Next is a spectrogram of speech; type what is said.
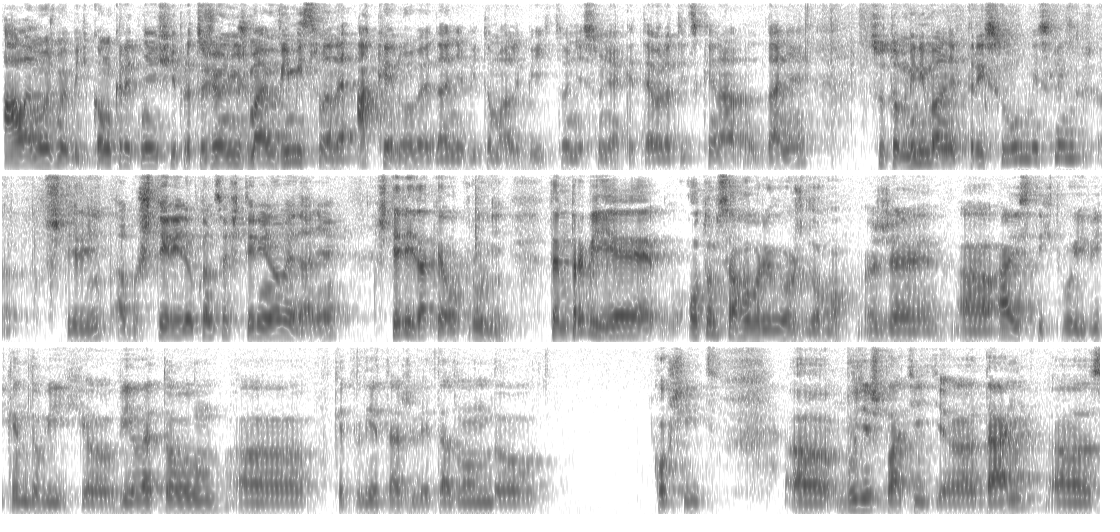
ale môžeme byť konkrétnejší, pretože oni už majú vymyslené, aké nové dane by to mali byť. To nie sú nejaké teoretické dane. Sú to minimálne 3 sú, myslím? 4. Alebo 4, dokonca 4 nové dane. 4 také okruhy. Ten prvý je, o tom sa hovorilo už dlho, že aj z tých tvojich víkendových e, výletov, e, keď lietáš lietadlom do Košíc, e, budeš platiť daň z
